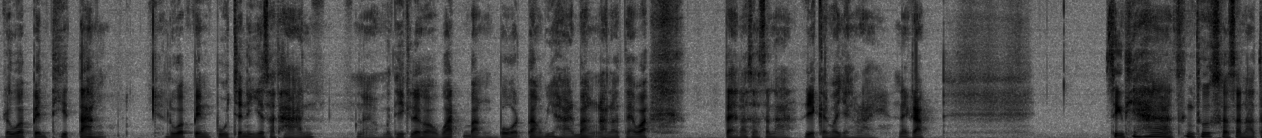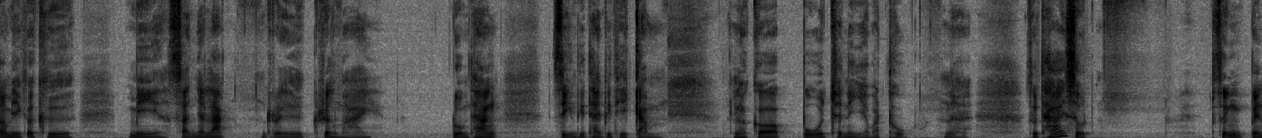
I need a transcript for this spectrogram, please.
หรือว่าเป็นที่ตั้ง หรือว่าเป็นปูชนียสถานนะบางทีก็เรียกว่าวัดบางโบสถ์บางวิหารบ้างอะแล้วแต่ว่าแต่ละศาสนาเรียกกันว่าอย่างไรนะครับ สิ่งที่ 5 ซึ่งทุกศาสนาต้องมีก็คือ มีสัญลักษณ์ หรือเครื่องหมาย รวมทั้งสิ่งที่แทนพิธีกรรม แล้วก็ปูชนียวัตถุนะสุดท้ายสุด ซึ่งเป็น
